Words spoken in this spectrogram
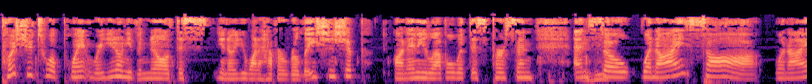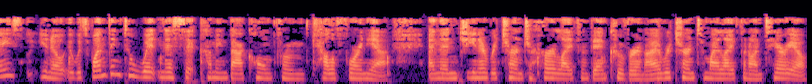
push you to a point where you don't even know if this, you know, you want to have a relationship on any level with this person. And mm-hmm. so when I saw, when I, you know, it was one thing to witness it coming back home from California and then Gina returned to her life in Vancouver and I returned to my life in Ontario.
